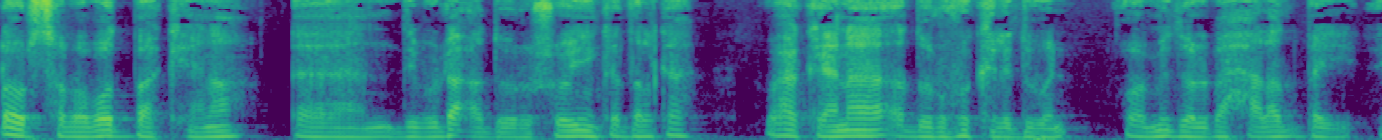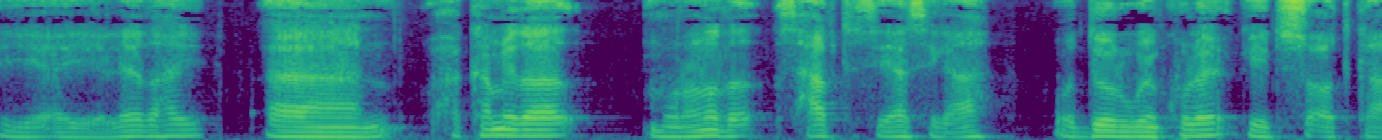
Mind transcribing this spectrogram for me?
dhowr sababood baa keena dibudhaca doorashooyinka dalka. Waxaa keena duruufo kala duwan oo mid walba xaalad bay ayay leedahay. Waxaa ka mid a muranada asxaabta siyaasiga ah oo door weyn ku leh geedi socodka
